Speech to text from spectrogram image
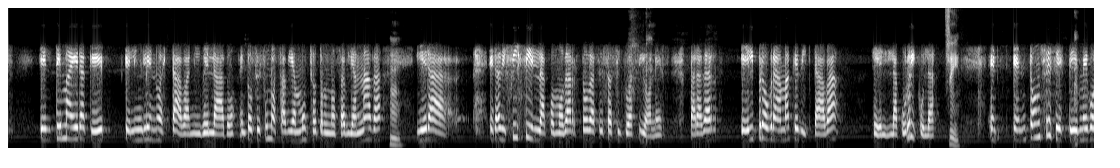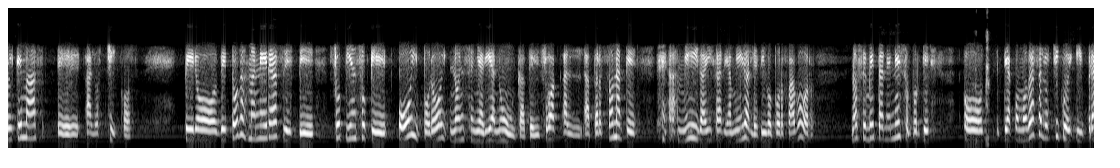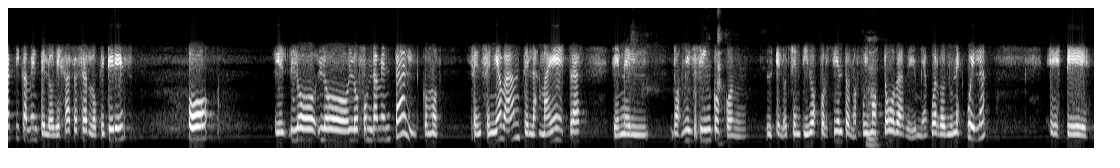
el tema era que el inglés no estaba nivelado, entonces unos sabían mucho, otros no sabían nada mm. y era era difícil acomodar todas esas situaciones para dar el programa que dictaba el, la currícula. Sí. entonces, este, me volqué más eh, a los chicos. Pero de todas maneras, este, yo pienso que hoy por hoy no enseñaría nunca, que yo a, a, personas que, amiga, hijas de amigas, les digo, por favor, no se metan en eso, porque o te acomodás a los chicos y prácticamente lo dejas hacer lo que querés, o eh, lo, lo, lo fundamental, como se enseñaba antes las maestras, que en el 2005 con el 82% nos fuimos mm. todas, de, me acuerdo de una escuela, este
